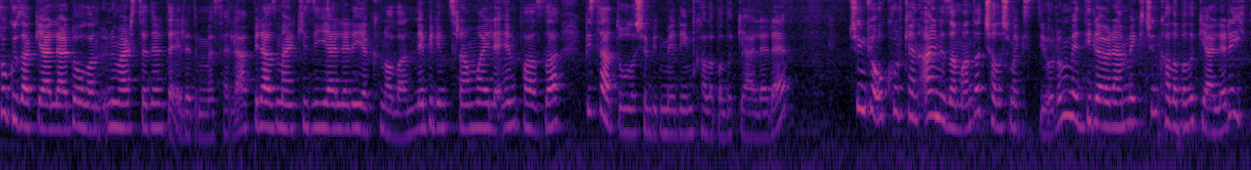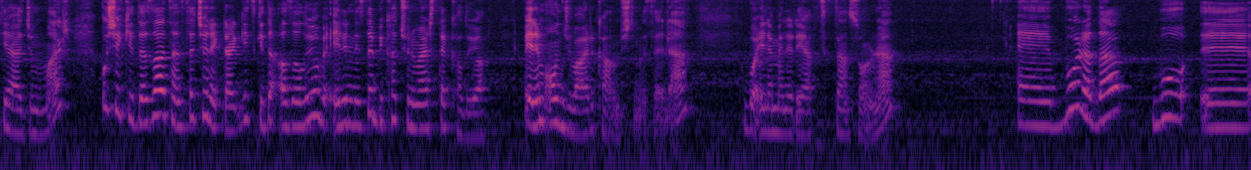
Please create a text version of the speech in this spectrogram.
Çok uzak yerlerde olan üniversiteleri de eledim mesela. Biraz merkezi yerlere yakın olan, ne bileyim tramvayla en fazla bir saatte ulaşabilmeliyim kalabalık yerlere. Çünkü okurken aynı zamanda çalışmak istiyorum ve dil öğrenmek için kalabalık yerlere ihtiyacım var. Bu şekilde zaten seçenekler gitgide azalıyor ve elinizde birkaç üniversite kalıyor. Benim 10 civarı kalmıştı mesela bu elemeleri yaptıktan sonra. Ee, bu arada bu e,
